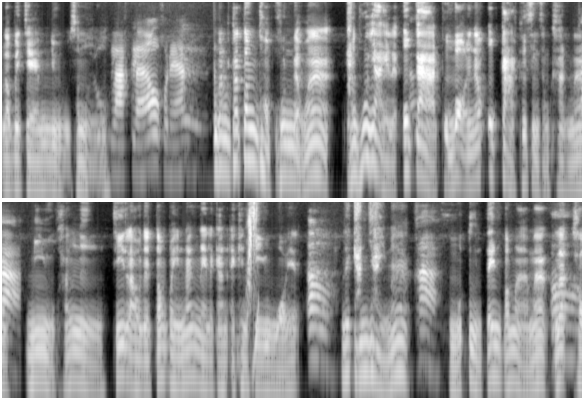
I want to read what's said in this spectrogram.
เราไปแจมอยู่เสมอ ลูกรักแล้วคนเนี้ยมันก็ต้องขอบคุณแบบว่าทางผู้ใหญ่แหละโอกาสผมบอกเลยนะโอกาสคือสิ่งสำคัญมากค่ะมีอยู่ครั้งหนึ่งที่เราจะต้องไปนั่งในรายการ I Can See You Voice อะเออรายการใหญ่มากค่ะ โหตื่นเต้นประหม่ามาก อ๋อ แล้วเขา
